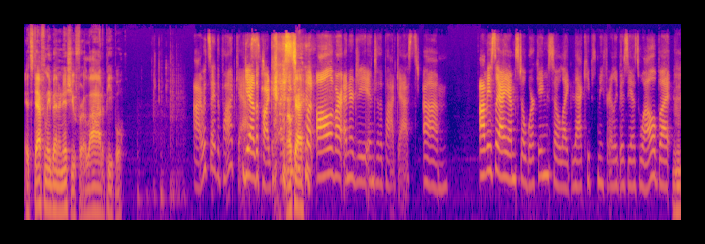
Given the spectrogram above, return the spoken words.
it's definitely been an issue for a lot of people. I would say the podcast. yeah the podcast I Okay. put all of our energy into the podcast. Um, obviously, I am still working, so like that keeps me fairly busy as well. But Mhm.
